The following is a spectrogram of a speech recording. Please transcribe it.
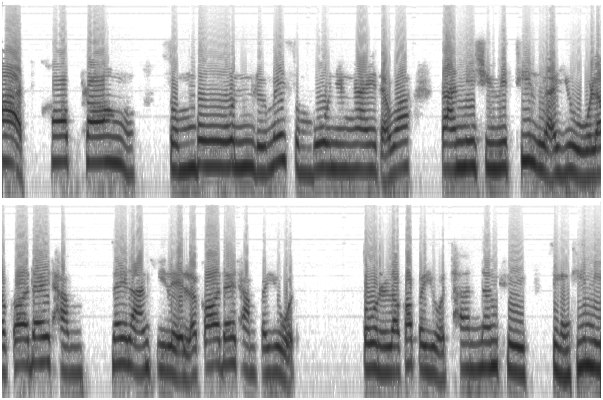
าดครอบคล่อง สมบูรณ์ หรือไม่สมบูรณ์ยังไง แต่ว่าการมีชีวิตที่เหลืออยู่ แล้วก็ได้ทำได้ล้างกิเลสแล้วก็ได้ทำประโยชน์ตนแล้วก็ประโยชน์ท่านนั่นคือสิ่งที่มี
